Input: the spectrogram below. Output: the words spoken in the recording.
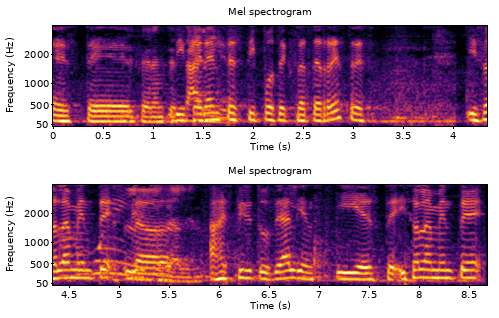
este Diferentes diferentes tipos de extraterrestres. Y solamente Uy. la- Espíritus de aliens. Ah, espíritus de aliens y este y solamente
